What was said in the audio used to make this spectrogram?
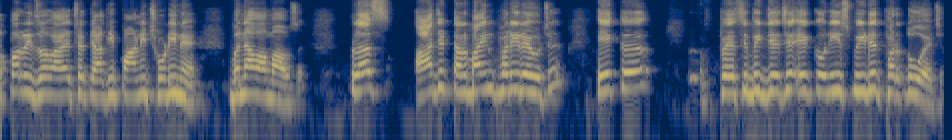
અપર રિઝર્વાયર છે ત્યાંથી પાણી છોડીને બનાવવામાં આવશે. પ્લસ આ જે ટર્બાઇન ફરી રહ્યું છે, એક સ્પેસિફિક જે છે એની સ્પીડ જ ફરતું હોય છે.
